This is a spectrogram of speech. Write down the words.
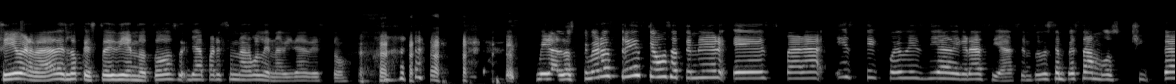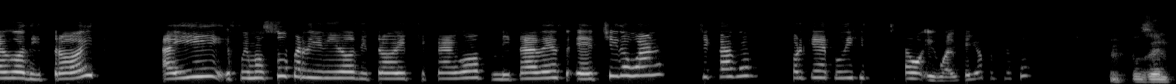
Sí, ¿verdad? Es lo que estoy viendo. Todos ya parece un árbol de Navidad esto. Mira, los primeros tres que vamos a tener es para este jueves Día de Gracias. Entonces empezamos Chicago, Detroit. Ahí fuimos súper divididos, Detroit, Chicago, mitades. Eh, Chido One, Chicago, porque tú dijiste Chicago igual que yo. Pues el,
